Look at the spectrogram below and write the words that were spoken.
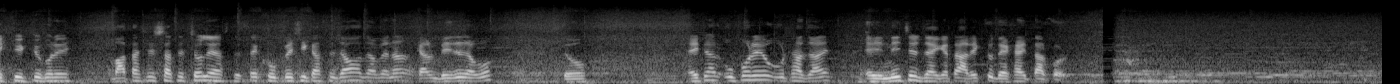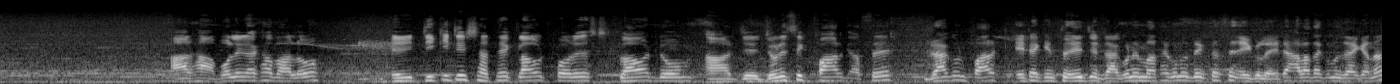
একটু একটু করে বাতাসের সাথে চলে আসতেছে। খুব বেশি কাছে যাওয়া যাবে না, কারণ ভিজে যাব। তো এটার উপরেও ওঠা যায়। এই নিচের জায়গাটা আরেকটু দেখাই তারপর। আর হ্যাঁ বলে রাখা ভালো। এই টিকিটের সাথে ক্লাউড ফরেস্ট ফ্লাওয়ার ডোম আর যে জুরিসিক পার্ক আছে ড্রাগন পার্ক এটা কিন্তু এই যে ড্রাগনের মাথাগুলো দেখতেছেন, এইগুলো, এটা আলাদা কোনো জায়গা না।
